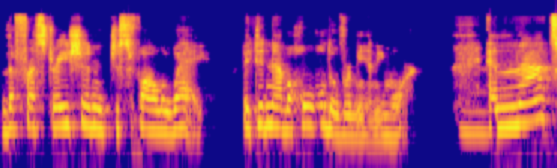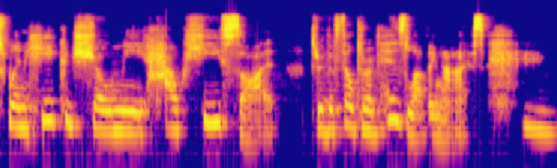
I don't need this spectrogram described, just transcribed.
the frustration just fall away. It didn't have a hold over me anymore. Mm. And that's when he could show me how he saw it through the filter of his loving eyes. Mm.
